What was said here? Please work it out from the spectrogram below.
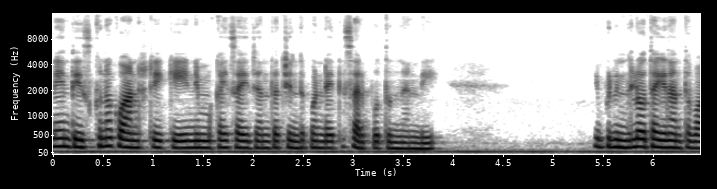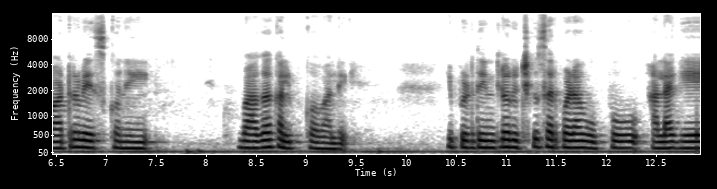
నేను తీసుకున్న క్వాంటిటీకి నిమ్మకాయ సైజ్ అంతా చింతపండు అయితే సరిపోతుందండి. ఇప్పుడు ఇందులో తగినంత వాటర్ వేసుకొని బాగా కలుపుకోవాలి. ఇప్పుడు దీంట్లో రుచికి సరిపడా ఉప్పు అలాగే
